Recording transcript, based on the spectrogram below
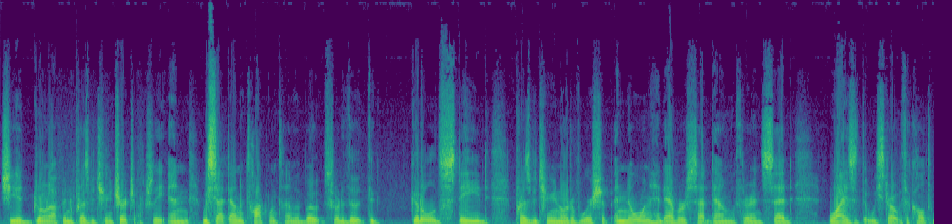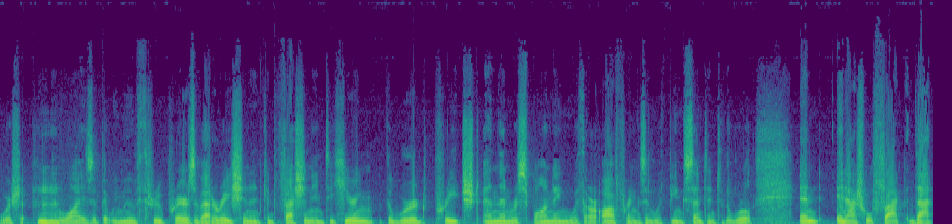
she had grown up in a Presbyterian church actually, and we sat down and talked one time about sort of the, the good old staid Presbyterian order of worship. And no one had ever sat down with her and said, why is it that we start with a call to worship? Mm-hmm. And why is it that we move through prayers of adoration and confession into hearing the word preached and then responding with our offerings and with being sent into the world? And in actual fact, that,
